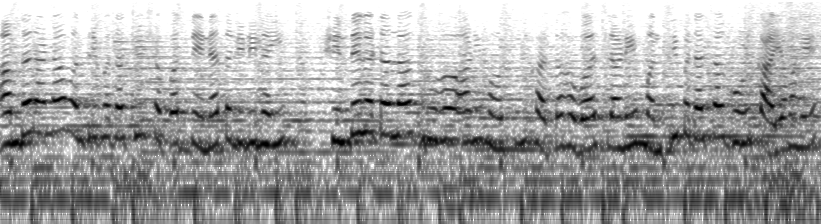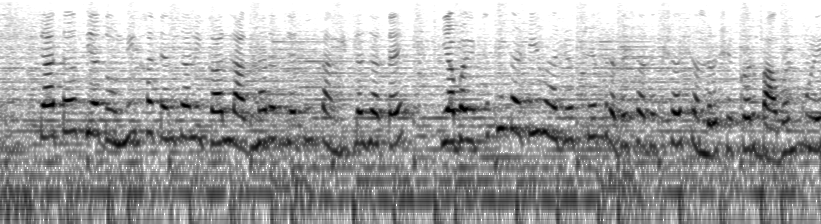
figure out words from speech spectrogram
आमदारांना मंत्रिपदाची शपथ देण्यात आलेली नाही. शिंदे गटाला गृह आणि महसूल खातं हवं असल्याने मंत्रिपदाचा घोळ कायम आहे. त्यातच या दोन्ही खात्यांचा निकाल लागणार असल्याचं सांगितलं जात आहे या बैठकीसाठी भाजपचे प्रदेशाध्यक्ष चंद्रशेखर बावनकुळे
